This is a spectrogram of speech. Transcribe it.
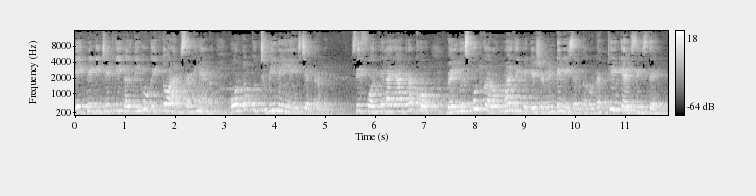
एक भी डिजिट की गलती हो गई तो आंसर नहीं आएगा। और तो कुछ भी नहीं है इस चैप्टर में। सिर्फ़ फॉर्मूला याद रखो वैल्यूज़ पुट करो मल्टीप्लीकेशन एंड डिवीज़न करो। नथिंग एल्स इज़ देयर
